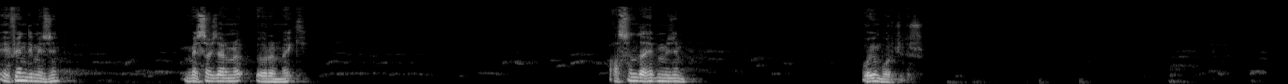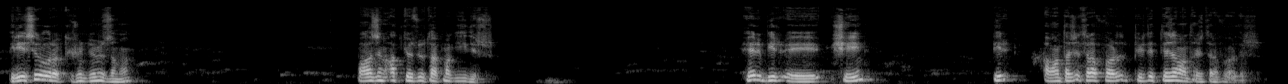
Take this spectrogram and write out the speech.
Efendimizin mesajlarını öğrenmek aslında hepimizin boyun borcudur. Bireysel olarak düşündüğümüz zaman bazen at gözlüğü takmak iyidir. Her bir e, şeyin bir avantajlı tarafı vardır, bir de dezavantajlı tarafı vardır.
